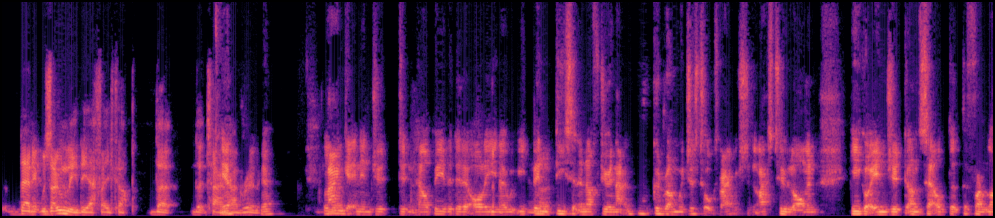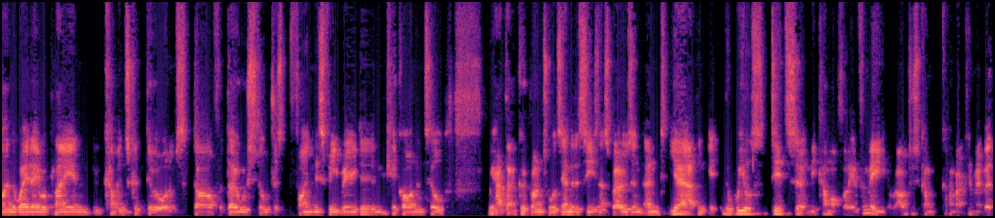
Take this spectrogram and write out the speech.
then it was only the FA Cup that that Town yeah, had really. Yeah. Lang getting injured didn't help either, did it, Ollie? You know, he'd been no. decent enough during that good run we just talked about, which didn't last too long, and he got injured, unsettled the, the front line, the way they were playing. Cummings couldn't do it all himself. Udoh was still just finding his feet, really didn't kick on until we had that good run towards the end of the season, I suppose. And, and yeah, I think it, the wheels did certainly come off. Early. And for me, I'll just come come back to a minute, but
